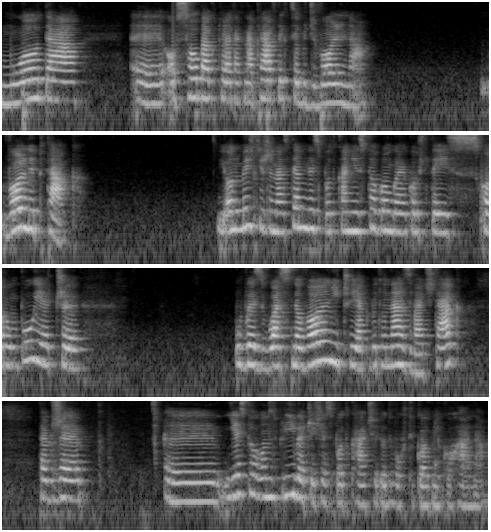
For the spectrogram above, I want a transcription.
młoda e, osoba, która tak naprawdę chce być wolna. Wolny ptak. I on myśli, że następne spotkanie z Tobą go jakoś tutaj skorumpuje, czy ubezwłasnowolni, czy jakby to nazwać, tak? Także yy, jest to wątpliwe, czy się spotkacie do dwóch tygodni, kochana.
